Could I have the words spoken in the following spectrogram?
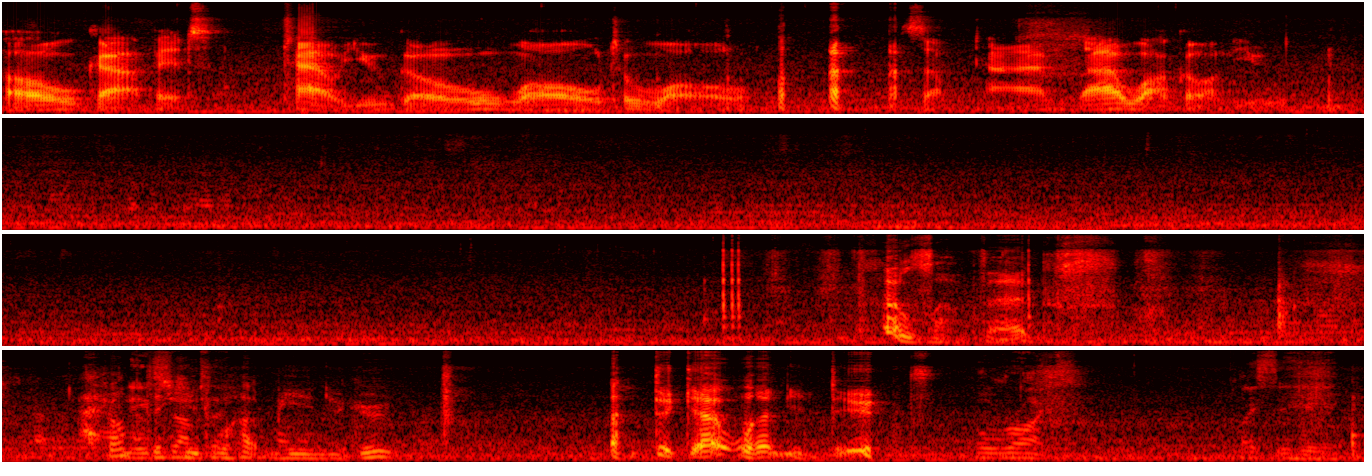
Oh, carpet, how you go wall to wall. Sometimes I walk on you. I love that. I don't Need think something? you'd want me in your group. I took out one you dudes. All right. Place it here.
